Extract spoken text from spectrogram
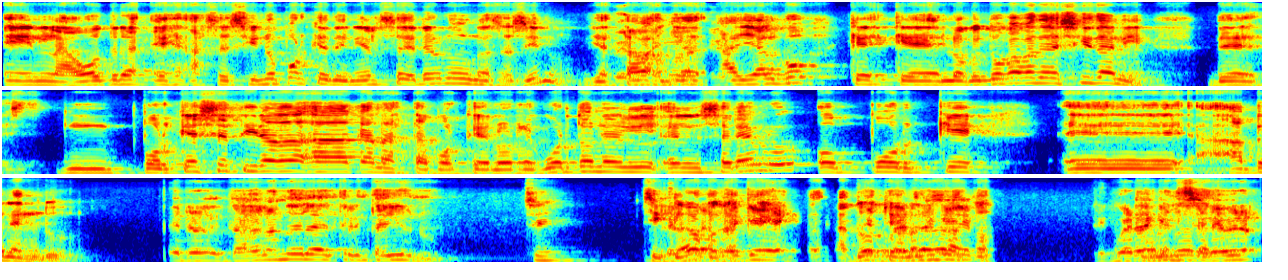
en la otra es asesino porque tenía el cerebro de un asesino. Ya estaba, ya hay algo que, que, lo que tú acabas de decir, Dani, de mm, por qué se tira a canasta, porque lo recuerdo en el, en el cerebro o porque eh, aprendo. Pero estás hablando de la del 31. Sí. Sí, claro, porque que, recuerda que, el cerebro,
